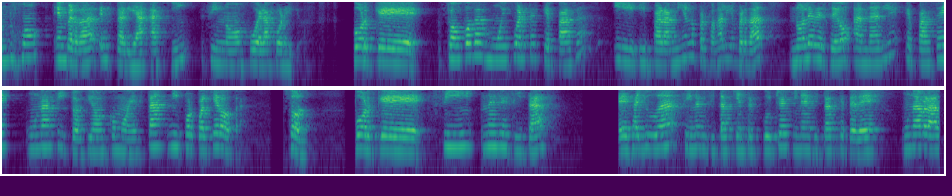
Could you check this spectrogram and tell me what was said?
no en verdad estaría aquí si no fuera por ellos, porque son cosas muy fuertes que pasas y, y para mí en lo personal y en verdad no le deseo a nadie que pase una situación como esta ni por cualquier otra, solo porque sí necesitas esa ayuda, sí necesitas quien te escuche, sí necesitas que te dé un abrazo.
